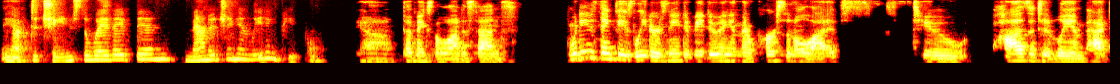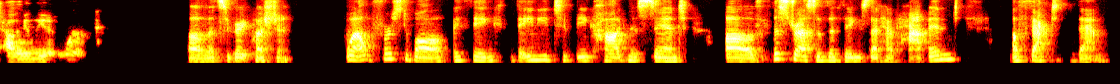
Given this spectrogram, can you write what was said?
they have to change the way they've been managing and leading people. Yeah, that makes a lot of sense. What do you think these leaders need to be doing in their personal lives to positively impact how they lead at work? Oh, that's a great question. Well, first of all, I think they need to be cognizant of the stress of the things that have happened affect them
